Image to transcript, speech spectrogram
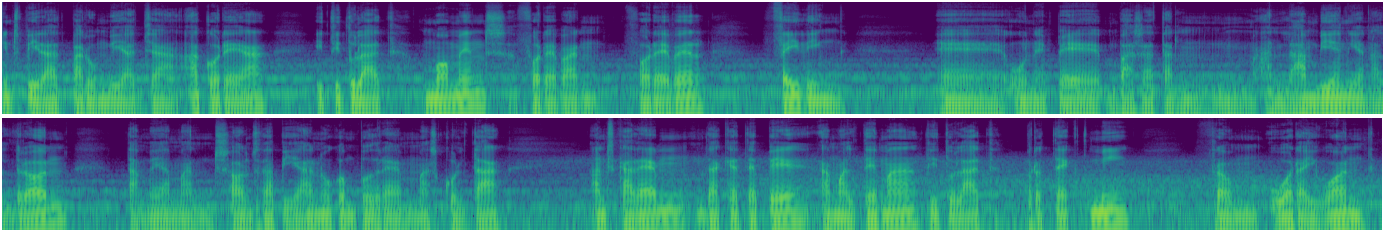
inspirat per un viatge a Corea i titulat Moments Forever, Forever Fading, eh, un EP basat en, en l'ambient i en el dron, també amb sons de piano com podrem escoltar. Ens quedem d'aquest EP amb el tema titulat Protect Me From What I Want,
